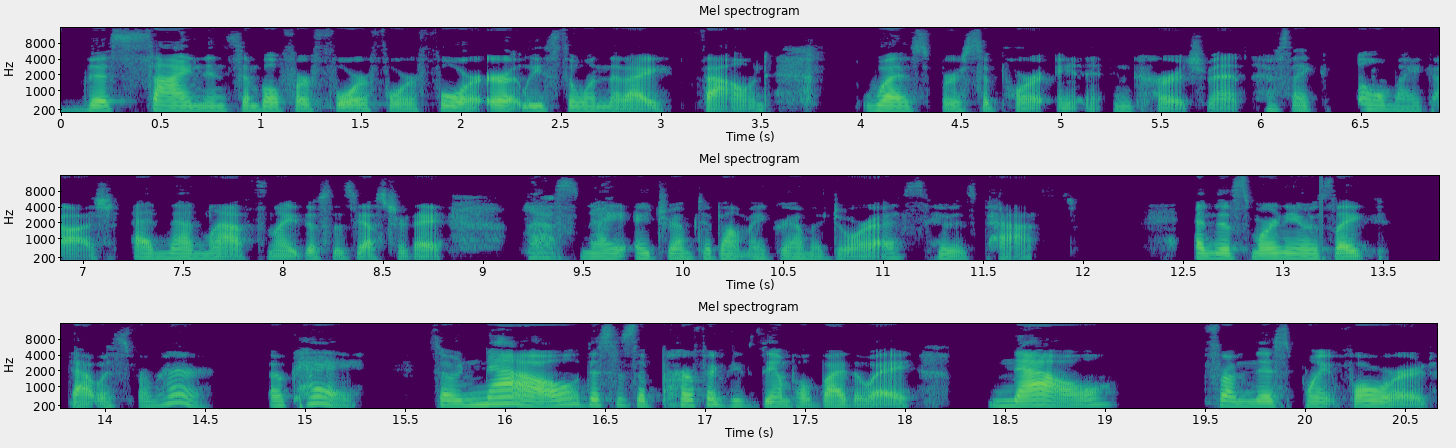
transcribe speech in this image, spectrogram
the sign and symbol for 444 or at least the one that I found was for support and encouragement. I was like, "Oh my gosh." And then last night, this was yesterday. Last night I dreamt about my grandma Doris who has passed. And this morning I was like, that was from her. Okay. So now, this is a perfect example, by the way. Now, from this point forward,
